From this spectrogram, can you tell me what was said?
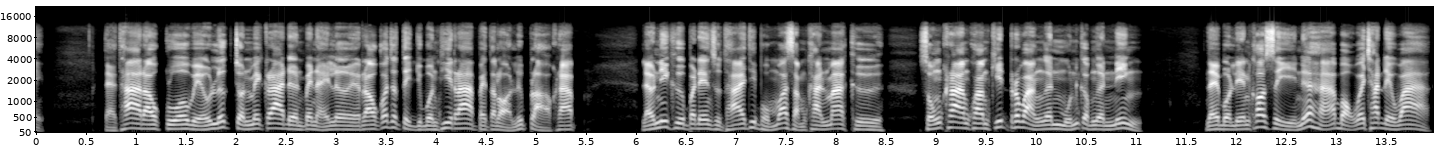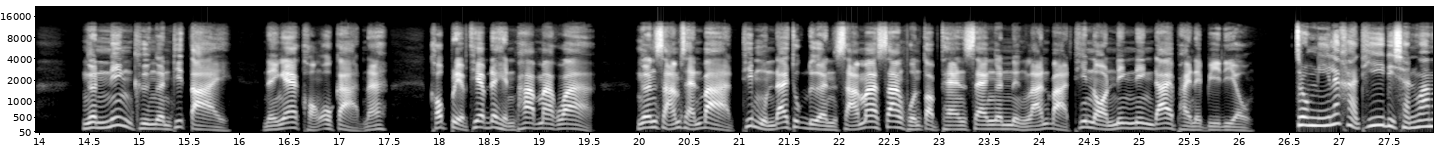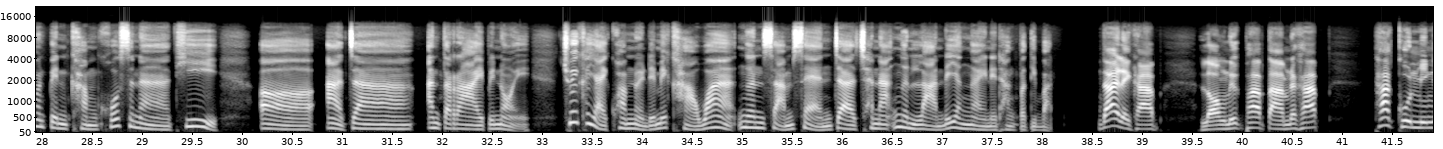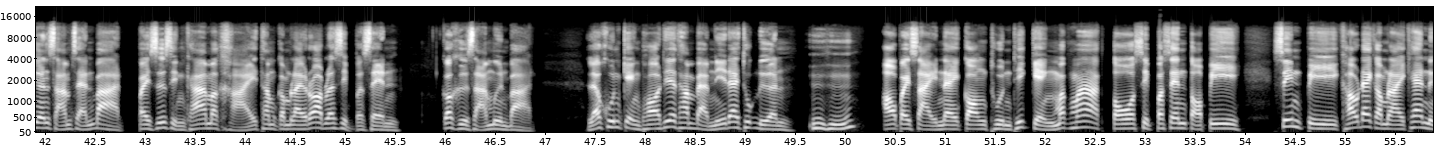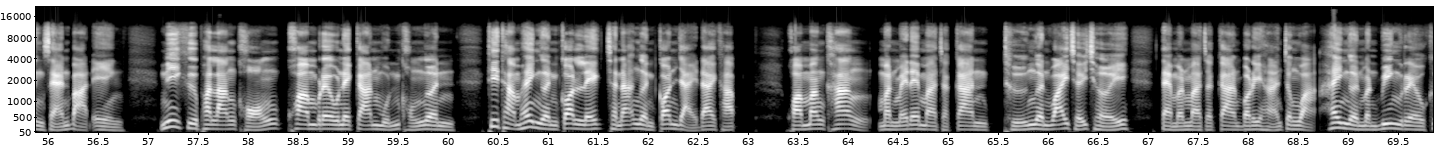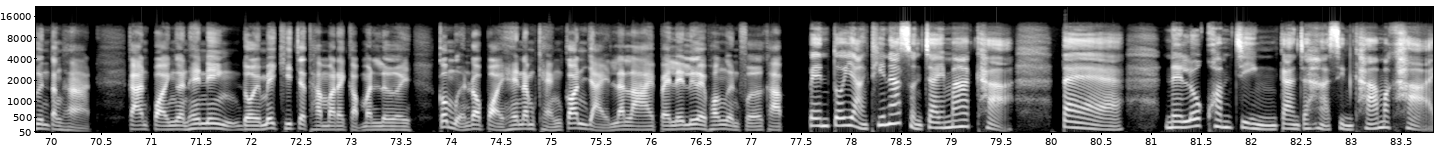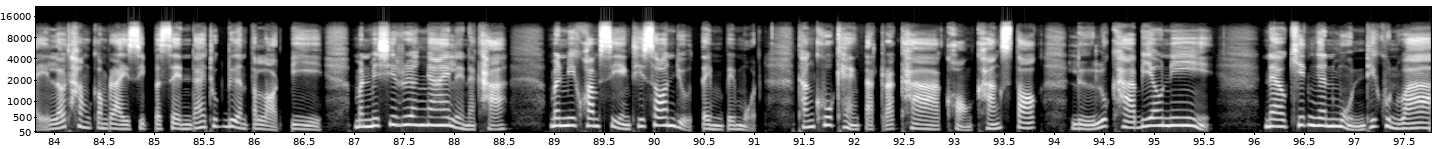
แต่ถ้าเรากลัวเหวลึกจนไม่กล้าเดินไปไหนเลย เราก็จะติดอยู่บนที่ราบไปตลอดหรือเปล่าครับ แล้วนี่คือประเด็นสุดท้ายที่ผมว่าสำคัญมากคือ สงครามความคิดระหว่างเงินหมุนกับเงินนิ่ง ในบทเรียนข้อ 4 เนื้อหาบอกไว้ชัดเลยว่า เงินนิ่งคือเงินที่ตาย ในแง่ของโอกาสนะ เขาเปรียบเทียบได้เห็นภาพมากว่า เงิน 3 0 0แสนบาทที่หมุนได้ทุกเดือน สามารถสร้างผลตอบแทนแซงเงิน 1 ล้านบาทที่นอนนิ่ง ๆ ได้ภายในปีเดียว ตรงนี้แหละค่ะที่ดิฉันว่ามันเป็นคำโฆษณาที่เอ่ออาจจะอันตรายไปหน่อย ช่วยขยายความหน่อยได้ไหมคะว่าเงิน 3 0 0แสนจะชนะเงินล้านได้ยังไงในทางปฏิบัติ ได้เลยครับ ลองนึกภาพตามนะครับ ถ้าคุณมีเงิน 3 0 0แสนบาท ไปซื้อสินค้ามาขายทำกำไรรอบละ 10%ก็คือ 30,000 บาท แล้วคุณเก่งพอที่จะทำแบบนี้ได้ทุกเดือน อือหือ เอาไปใส่ในกองทุนที่เก่งมาก ๆ โต 10%ต่อปี สิ้นปีเขาได้กำไรแค่ 1 0 0 0 0แสนบาทเอง นี่คือพลังของความเร็วในการหมุนของเงิน ที่ทำให้เงินก้อนเล็ก ชนะเงินก้อนใหญ่ได้ครับ ความมั่งคั่งมันไม่ได้มาจากการถือเงินไว้เฉยๆ แต่มันมาจากการบริหารจังหวะให้เงินมันวิ่งเร็วขึ้นต่างหาก การปล่อยเงินให้นิ่ง โดยไม่คิดจะทำอะไรกับมันเลย ก็เหมือนเราปล่อยให้น้ำแข็งก้อนใหญ่ละลายไปเรื่อยๆ เพราะเงินเฟ้อครับเป็นตัวอย่างที่น่าสนใจมากค่ะ แต่ในโลกความจริงการจะหาสินค้ามาขาย แล้วทำกำไร 10%ได้ทุกเดือนตลอดปี มันไม่ใช่เรื่องง่ายเลยนะคะ มันมีความเสี่ยงที่ซ่อนอยู่เต็มไปหมด ทั้งคู่แข่งตัดราคาของค้างสต็อก หรือลูกค้าเบี้ยวหนี้ แนวคิดเงินหมุนที่คุณว่า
